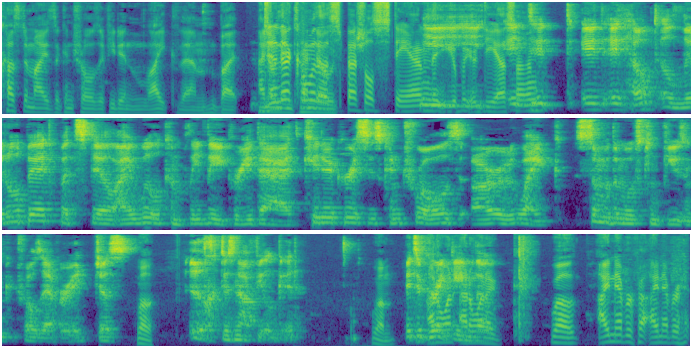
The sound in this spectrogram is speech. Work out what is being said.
customize the controls if you didn't like them. But I know Didn't that come with a special stand that you put your DS it, on? It, it, it helped a little bit, but still, I will completely agree that Kid Icarus's controls are like some of the most confusing controls ever. It just well, ugh, does not feel good. well, It's a I don't great want, game, I don't though. want to. Well, I never, I never,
